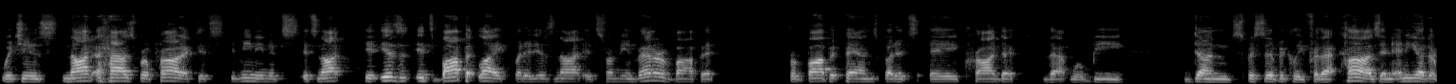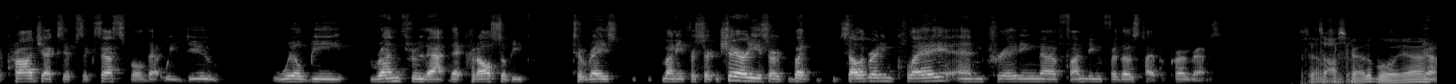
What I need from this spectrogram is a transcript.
which is not a Hasbro product it's meaning it's it's not it is it's Bop It like but it is not it's from the inventor of Bop It for Bop It fans but it's a product that will be done specifically for that cause and any other projects if successful that we do will be run through that that could also be to raise money for certain charities or but celebrating play and creating uh, funding for those type of programs That's Sounds awesome. incredible. Yeah. Yeah.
